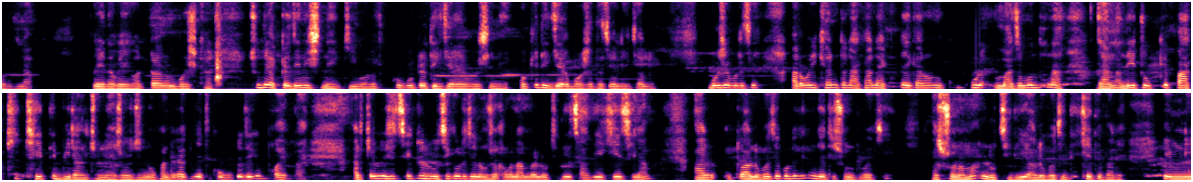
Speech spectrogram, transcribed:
করে দিলাম। তো এই দেখো, এই ঘরটাও একদম পরিষ্কার। শুধু একটা জিনিস নেই, কি বলো কুকুরটা ঠিক জায়গায় বসে নেই। ওকে ঠিক জায়গায় বসাতে চলি, চলো। বসে পড়েছে। আর ওইখানটা রাখার একটাই কারণ কুকুর মাঝে মধ্যে না জানলা দিয়ে টপকে পাখি খেতে বিড়াল চলে আসে। ওই জন্য ওখানটা রাখি যাতে কুকুরকে দেখে ভয় পায়। আর চলে এসেছি একটু লুচি করেছিলাম। সকালবেলা আমরা লুচি দিয়ে চা দিয়ে খেয়েছিলাম। আর একটু আলু ভাজা করে দিলাম যাতে সন্টু পাখি আর সোনামা লুচি দিয়ে আলু ভাজা দিয়ে খেতে পারে। এমনি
